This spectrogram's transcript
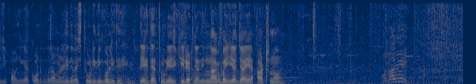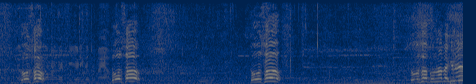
ਜੀ ਪਹੁੰਚ ਗਿਆ ਕੋਟਕਪੁਰਾ ਮੰਡੀ ਦੇ ਵਿੱਚ ਤੂੜੀ ਦੀ ਬੋਲੀ ਤੇ। ਦੇਖਦੇ ਹਾਂ ਤੂੜੀ ਅੱਜ ਕੀ ਰੇਟ ਜਾਂਦੀ। ਨਾਗ ਬਾਈ ਅੱਜ ਆਏ 8 9 ਬੋਲੋ ਜੀ। 200 200 200 200 ਬੋਲਣਾ ਪੈ ਕਿਨੇ?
